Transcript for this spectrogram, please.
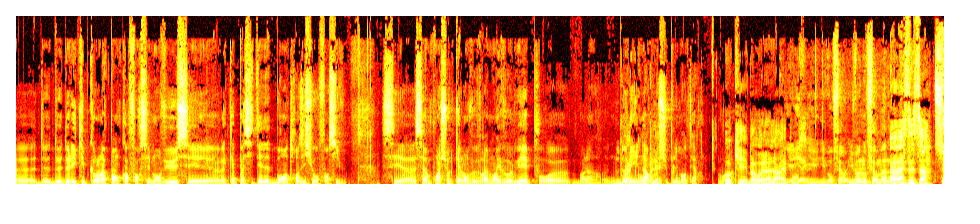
de, de, de l'équipe que l'on n'a pas encore forcément vu, c'est la capacité d'être bon en transition offensive. C'est euh, c'est un point sur lequel on veut vraiment évoluer pour euh, voilà, nous donner une complet. arme supplémentaire. Voilà. Ok, bah voilà la réponse. Ils vont, faire, ils vont nous faire mal. Ah, c'est ça. si,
